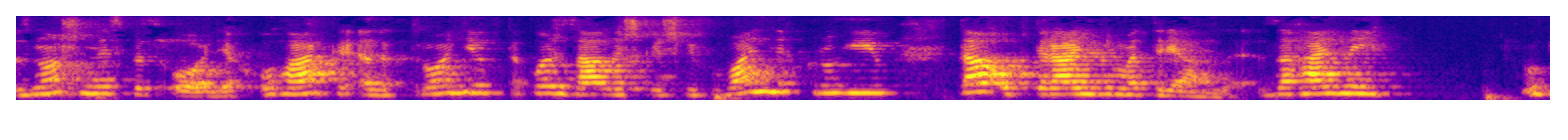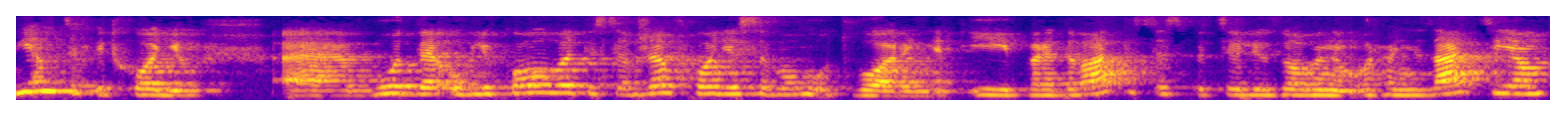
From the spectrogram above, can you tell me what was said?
зношений спецодяг, угарки електродів, також залишки шліфувальних кругів та обтиральні матеріали. Загальний об'єм цих відходів е, буде обліковуватися вже в ході самого утворення і передаватися спеціалізованим організаціям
